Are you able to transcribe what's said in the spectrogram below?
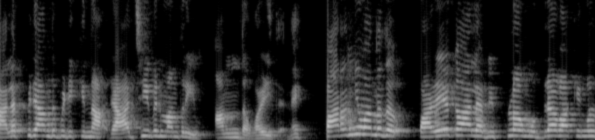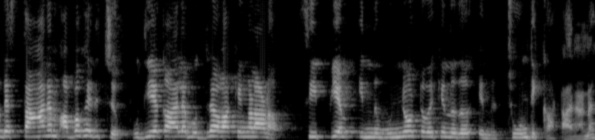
തലപ്പിരാന്ത് പിടിക്കുന്ന രാജീവൻ മന്ത്രിയും അന്ത വഴി തന്നെ. പറഞ്ഞു വന്നത് പഴയകാല വിപ്ലവ മുദ്രാവാക്യങ്ങളുടെ സ്ഥാനം അപഹരിച്ച് പുതിയ കാല മുദ്രാവാക്യങ്ങളാണ് സി പി എം ഇന്ന് മുന്നോട്ട് വയ്ക്കുന്നത് എന്ന് ചൂണ്ടിക്കാട്ടാനാണ്.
